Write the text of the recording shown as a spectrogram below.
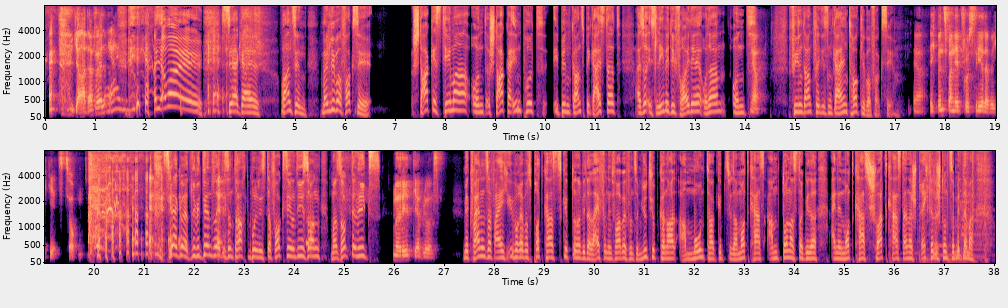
ja, der Völlerei. ja, jawohl. Sehr geil. Wahnsinn. Mein lieber Foxy, starkes Thema und starker Input. Ich bin ganz begeistert. Also es lebe die Freude, oder? Und ja. vielen Dank für diesen geilen Talk, lieber Foxy. Ja, ich bin zwar nicht frustriert, aber ich gehe jetzt zocken. Sehr gut. Liebe Dirndl-Ladies und Trachtenbull ist der Foxy und ich sagen, man sagt ja nichts. Man redet ja bloß. Wir freuen uns auf euch überall, wo es Podcasts gibt und wieder live und in Farbe auf unserem YouTube-Kanal. Am Montag gibt es wieder Modcast, am Donnerstag wieder einen Modcast, Shortcast, einer Sprechviertelstunde zum Mitnehmen.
